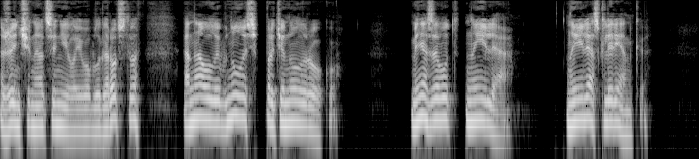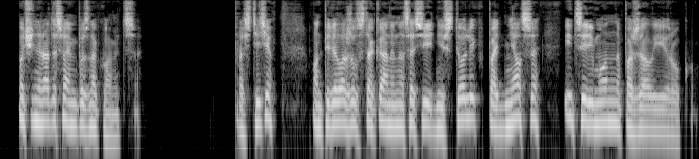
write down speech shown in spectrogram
Женщина оценила его благородство. Она улыбнулась, протянула руку. «Меня зовут Наиля. Наиля Склеренко. Очень рада с вами познакомиться». «Простите». Он переложил стаканы на соседний столик, поднялся и церемонно пожал ей руку.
